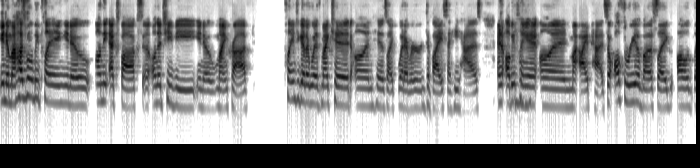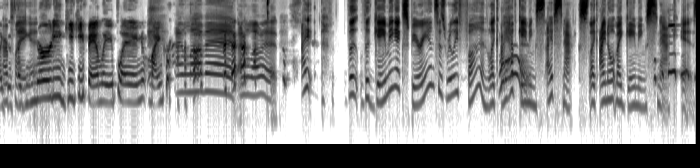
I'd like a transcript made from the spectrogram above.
you know, my husband will be playing, you know, on the Xbox, uh, on the TV, you know, Minecraft, playing together with my kid on his like whatever device that he has, and I'll be playing Mhm. it on my iPad. So all three of us, like all like Are this like it. nerdy geeky family playing minecraft I love it. I love it. I the the gaming experience is really fun. Like I have gaming i have snacks. Like I know what my gaming snack is.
